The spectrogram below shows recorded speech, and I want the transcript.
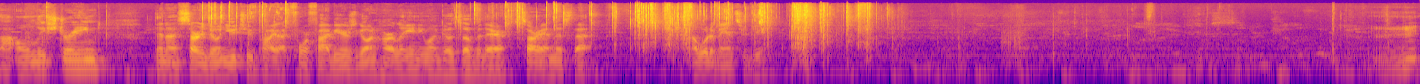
I only streamed. Then I started doing YouTube probably like four or five years ago, and hardly anyone goes over there. Sorry, I missed that. I would have answered you. Alright.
